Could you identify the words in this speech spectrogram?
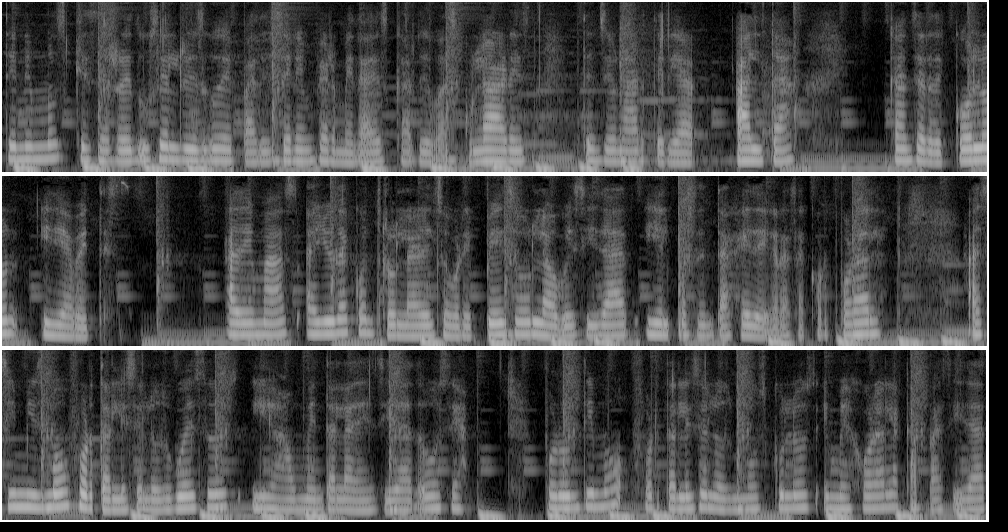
tenemos que se reduce el riesgo de padecer enfermedades cardiovasculares, tensión arterial alta, cáncer de colon y diabetes. Además, ayuda a controlar el sobrepeso, la obesidad y el porcentaje de grasa corporal. Asimismo, fortalece los huesos y aumenta la densidad ósea. Por último, fortalece los músculos y mejora la capacidad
